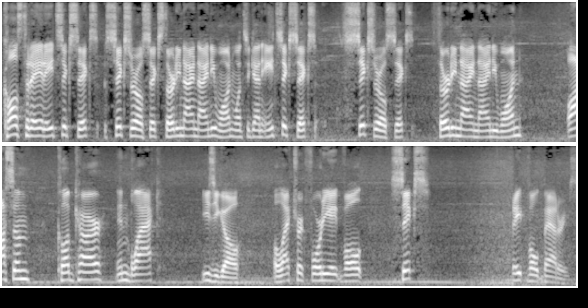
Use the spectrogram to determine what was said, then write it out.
Calls today at 866 606 3991 once again 866 606 3991 awesome. Club car in black. Easy go. Electric 48 volt 6 8 volt batteries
